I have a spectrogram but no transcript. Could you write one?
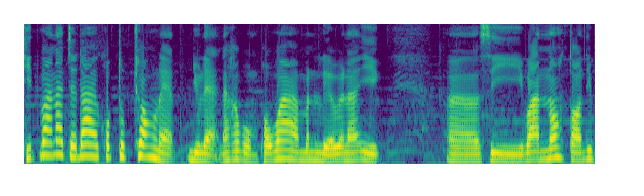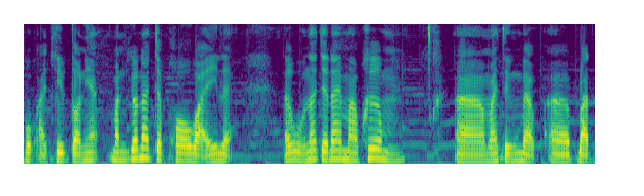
คิดว่าน่าจะได้ครบทุกช่องแหละอยู่แหละนะครับผมเพราะว่ามันเหลือเวลาอีกสี่วันเนาะตอนที่ผมอัดคลิปตอนนี้มันก็น่าจะพอไหวแหละ แล้วผมน่าจะได้มาเพิ่มหมายถึงแบบบัตร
